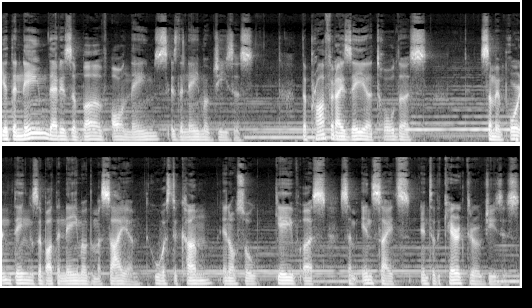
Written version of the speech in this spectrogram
Yet the name that is above all names is the name of Jesus. The prophet Isaiah told us some important things about the name of the Messiah who was to come and also gave us some insights into the character of Jesus.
